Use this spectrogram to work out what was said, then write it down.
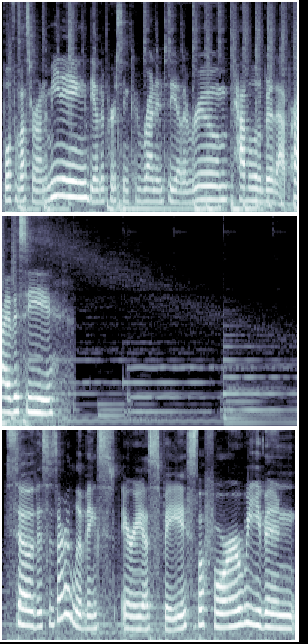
both of us are on a meeting, the other person could run into the other room, have a little bit of that privacy. So this is our living area space. Before we even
